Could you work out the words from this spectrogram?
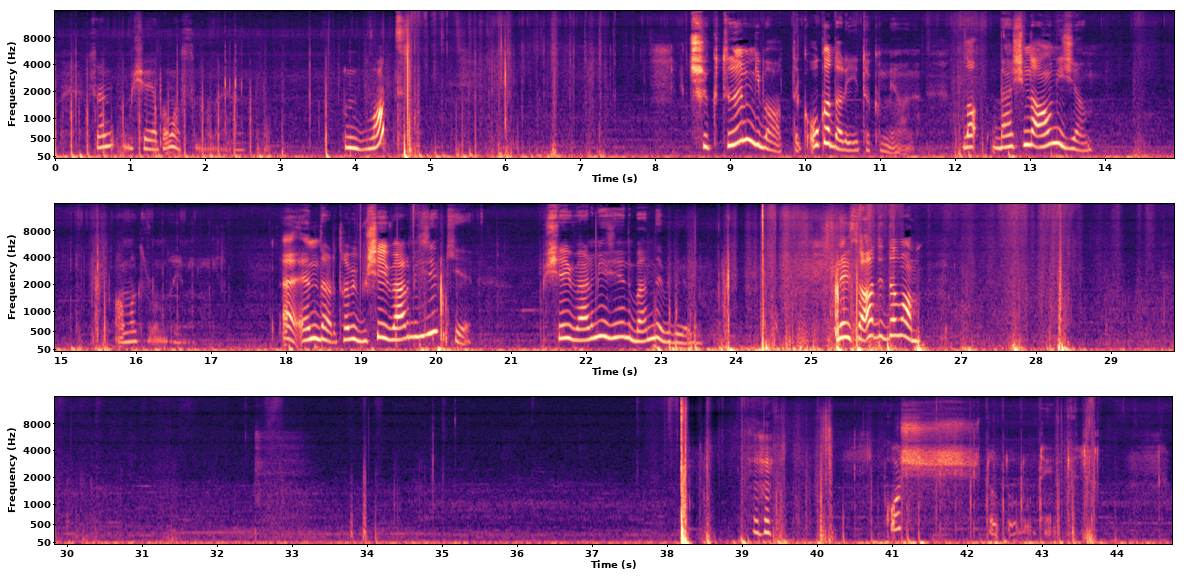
Sen bir şey yapamazsın bana yani. What? Çıktığım gibi attık. O kadar iyi takım yani. La ben şimdi almayacağım. Almak zorundayım. He Ender tabii bir şey vermeyecek ki. Bir şey vermeyeceğini ben de biliyorum. Neyse hadi devam. Koş. Dur dur dur tehlikeli.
